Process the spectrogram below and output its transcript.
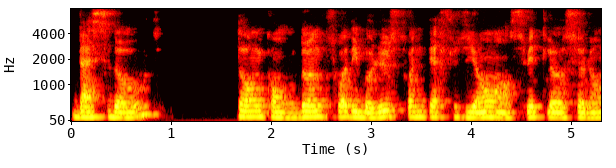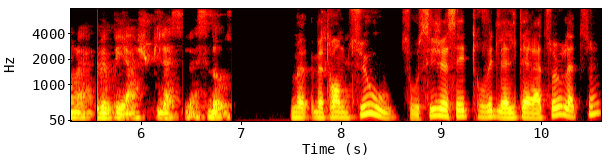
d'acidose. Donc, on donne soit des bolus, soit une perfusion ensuite, là, selon le pH puis l'acidose. Me, me trompes-tu ou ça aussi, j'essaie de trouver de la littérature là-dessus?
